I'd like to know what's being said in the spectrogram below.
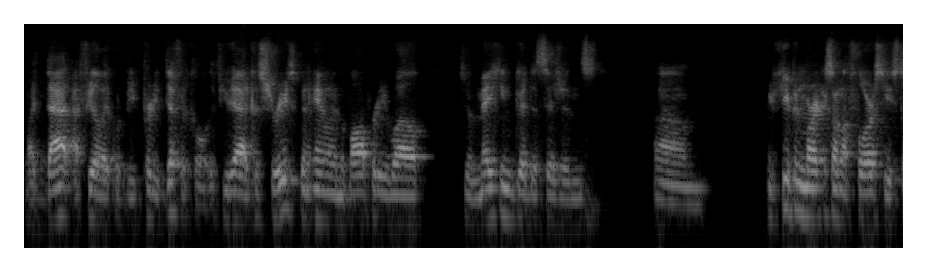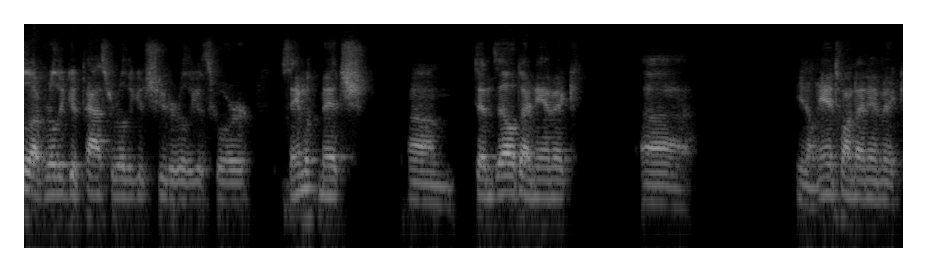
Like that, I feel like would be pretty difficult if you had because Shereef's been handling the ball pretty well. He's been making good decisions. Um, you're keeping Marcus on the floor, so you still have really good passer, really good shooter, really good scorer. Same with Mitch, um, Denzel dynamic, uh, you know Antwann dynamic,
